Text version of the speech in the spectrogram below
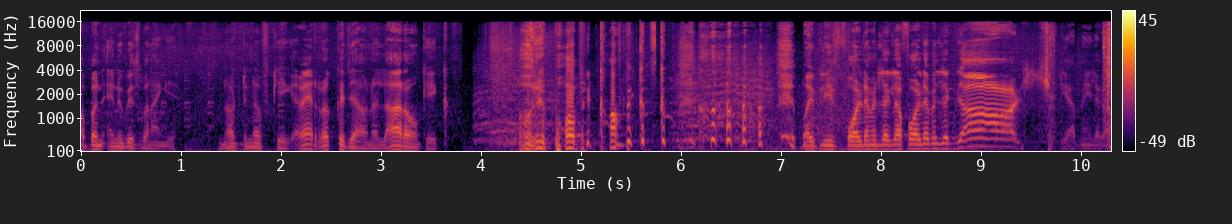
अपन एनुबिस बनाएँगे। नॉट इनफ केक अरे रख जाओ ना ला रहा हूँ केक अरे बाप रे कहाँ पे कसको? भाई प्लीज़ फॉल डैमेज लग जा फॉल डैमेज लग जा। यार नहीं लगा।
